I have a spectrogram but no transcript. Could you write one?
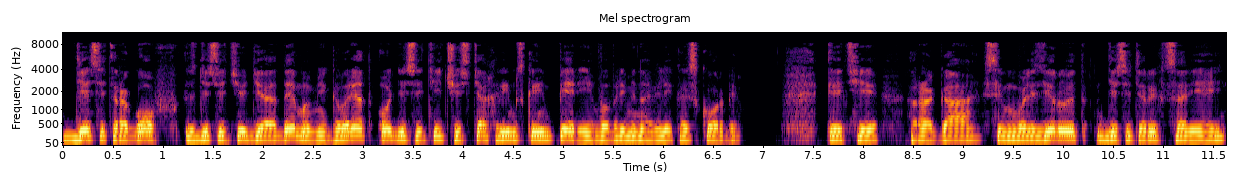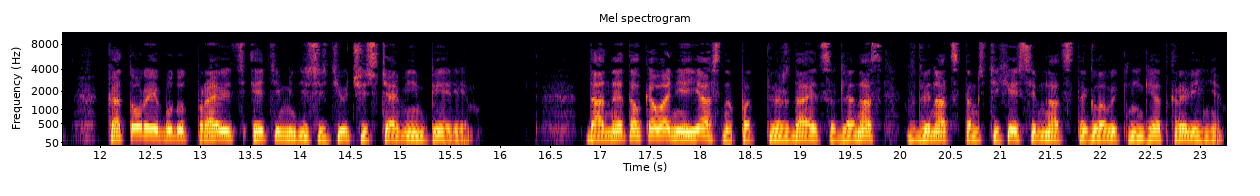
Десять рогов с десятью диадемами говорят о десяти частях Римской империи во времена Великой Скорби. Эти рога символизируют десятерых царей, которые будут править этими десятью частями империи. Данное толкование ясно подтверждается для нас в двенадцатом стихе семнадцатой главы книги Откровения.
